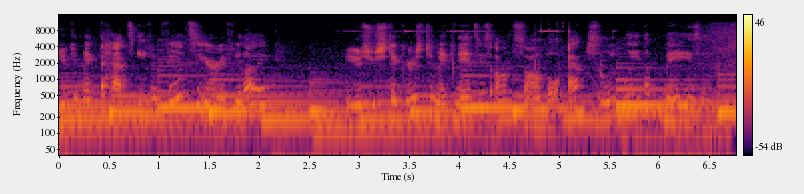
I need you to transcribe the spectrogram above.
You can make the hats even fancier if you like. Use your stickers to make Nancy's ensemble absolutely amazing.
